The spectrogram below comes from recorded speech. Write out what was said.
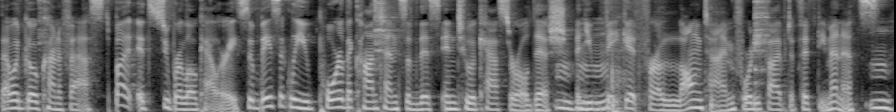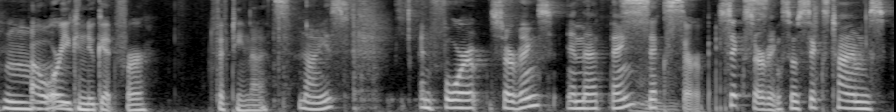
That would go kind of fast, but it's super low calorie. So basically, you pour the contents of this into a casserole dish and you bake it for a long time 45 to 50 minutes. Oh, or you can nuke it for 15 minutes. Nice. And four servings in that thing? Six servings. Six servings. So six times.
